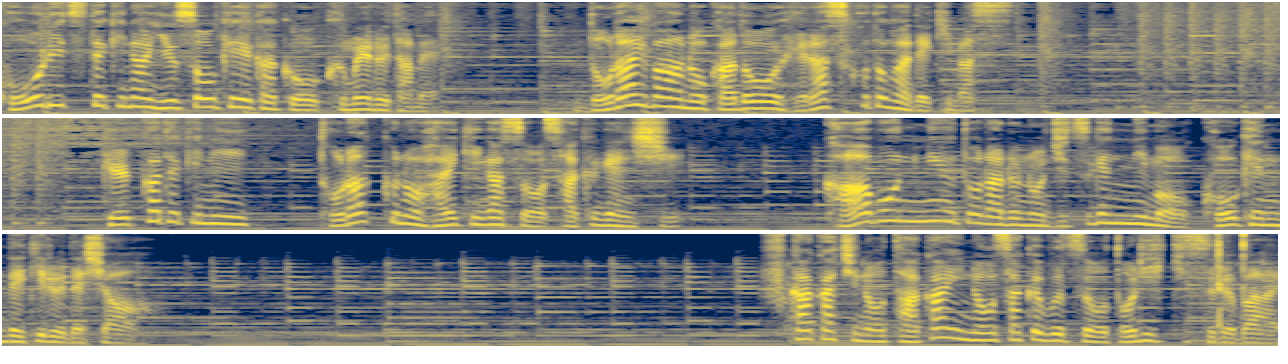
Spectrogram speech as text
効率的な輸送計画を組めるためドライバーの稼働を減らすことができます。結果的にトラックの排気ガスを削減しカーボンニュートラルの実現にも貢献できるでしょう。付加価値の高い農作物を取引する場合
